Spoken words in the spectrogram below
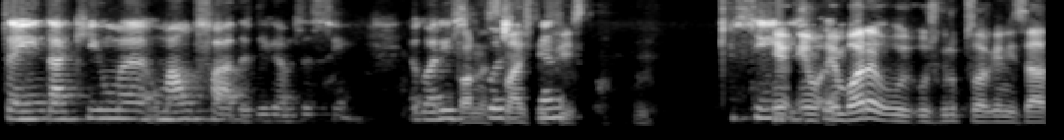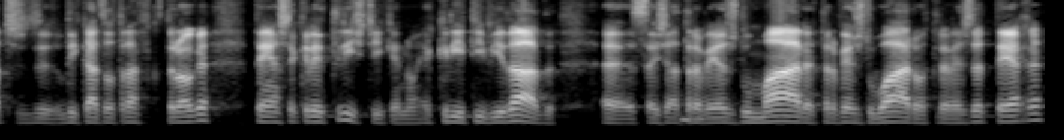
tem ainda aqui uma, uma almofada, digamos assim. Agora, isso Torna-se mais depende... difícil. Sim, depois... Embora os grupos organizados dedicados ao tráfico de droga tenham esta característica, não é? A criatividade, uh, seja através do mar, através do ar ou através da terra,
